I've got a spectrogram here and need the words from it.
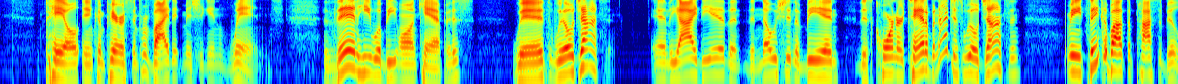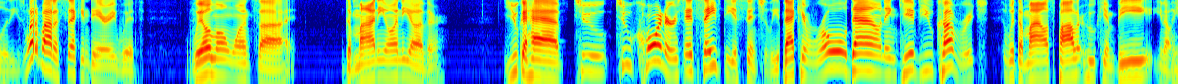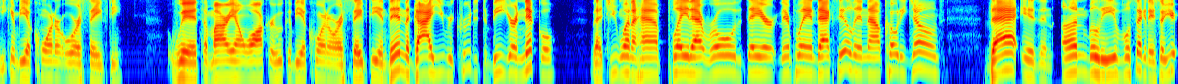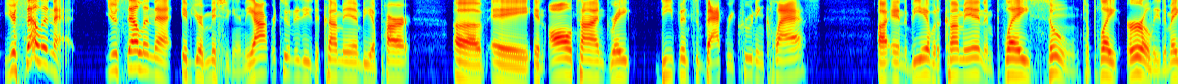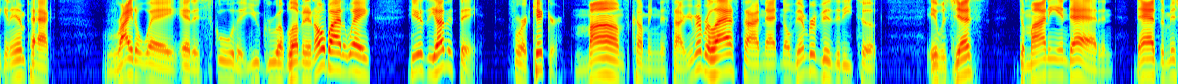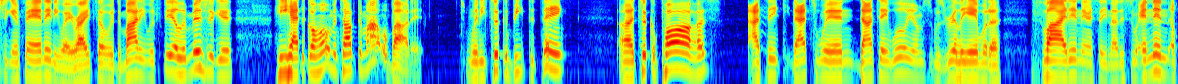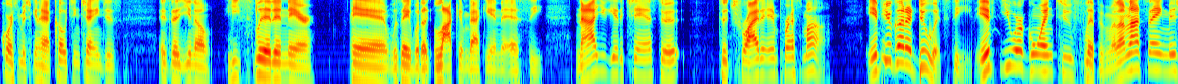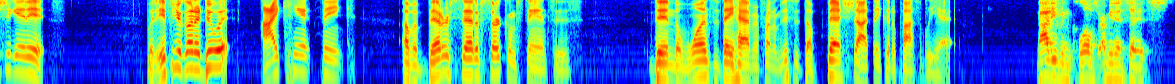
pale in comparison, provided Michigan wins. Then he will be on campus with Will Johnson. And the idea, the, the notion of being this corner tandem, but not just Will Johnson. I mean, think about the possibilities. What about a secondary with Will on one side, Domani on the other? You could have two two corners at safety essentially that can roll down and give you coverage with a Miles Pollard who can be, you know, he can be a corner or a safety with a Marion Walker who could be a corner or a safety, and then the guy you recruited to be your nickel that you want to have play that role that they're they're playing Dax Hill in now, Cody Jones. That is an unbelievable secondary. So you're you're selling that. You're selling that if you're Michigan, the opportunity to come in, be a part of a an all-time great defensive back recruiting class, uh, and to be able to come in and play soon, to play early, to make an impact right away at a school that you grew up loving. And oh, by the way, here's the other thing for a kicker mom's coming this time. You Remember last time that November visit he took, it was just Domani and dad. And dad's a Michigan fan anyway, right? So when Domani was feeling Michigan, he had to go home and talk to mom about it. When he took a beat to think, uh, took a pause, I think that's when Donte Williams was really able to slide in there and say, you know, this is. Where, and then, of course, Michigan had coaching changes and said, you know, he slid in there and was able to lock him back into SC. Now you get a chance to to try to impress mom. If you're going to do it, Steve, if you are going to flip him, and I'm not saying Michigan is, but if you're going to do it, I can't think of a better set of circumstances than the ones that they have in front of them. This is the best shot they could have possibly had. Not even close. I mean, it's a, it's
